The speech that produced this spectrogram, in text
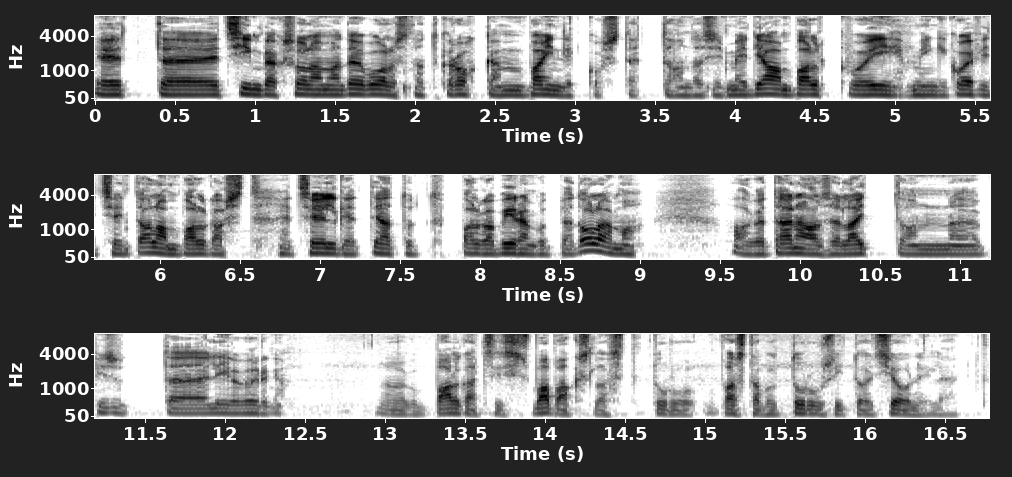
et, äh, et siin peaks olema tõepoolest natuke rohkem paindlikkust, et on ta siis mediaanpalk või mingi koefitsient alampalgast, et selge, et teatud palgapiirangud peavad olema, aga täna see latt on pisut liiga kõrge nagu palgad siis vabaks lasta turu, vastavalt turusituatsioonile, et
